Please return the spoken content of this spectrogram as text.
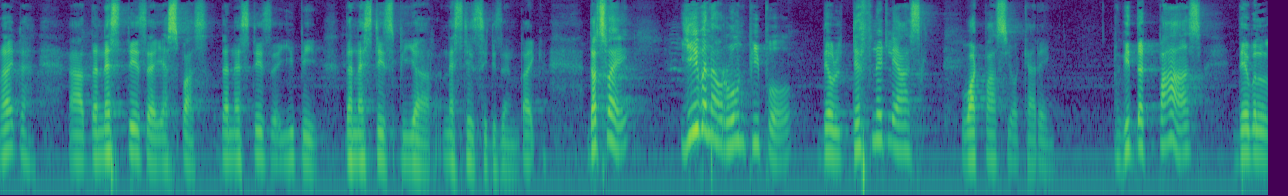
right? Uh, the next is uh, S Pass. The next is uh, EP. The next is PR. Next is citizen, right? That's why even our own people, they will definitely ask what pass you are carrying. With that pass, they will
